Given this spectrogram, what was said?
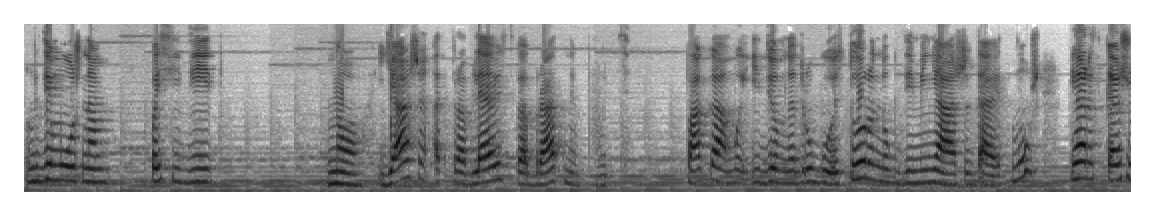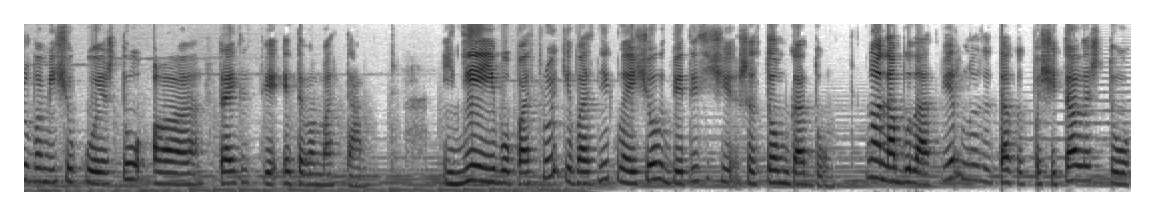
где можно посидеть. Но я же отправляюсь в обратный путь. Пока мы идем на другую сторону, где меня ожидает муж, я расскажу вам еще кое-что о строительстве этого моста. Идея его постройки возникла еще в 2006 году, но она была отвергнута, так как посчиталось, что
